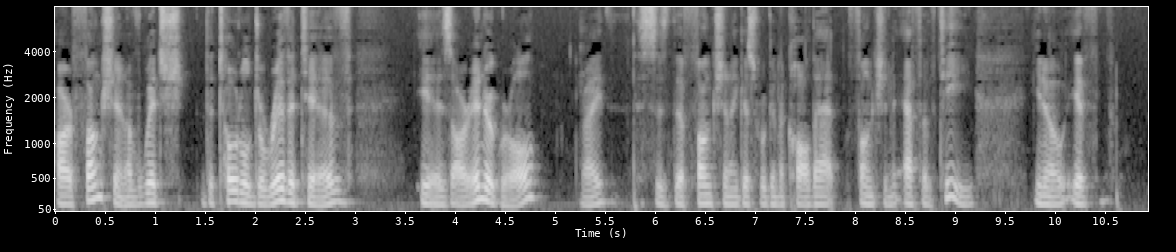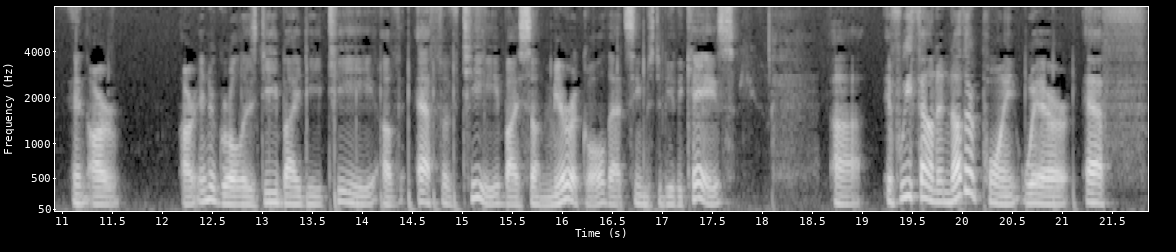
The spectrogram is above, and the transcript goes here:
our function of which the total derivative is our integral, right? This is the function, I guess we're going to call that function f of t. You know, if in our our integral is d by dt of f of t by some miracle, that seems to be the case, uh, if we found another point where f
